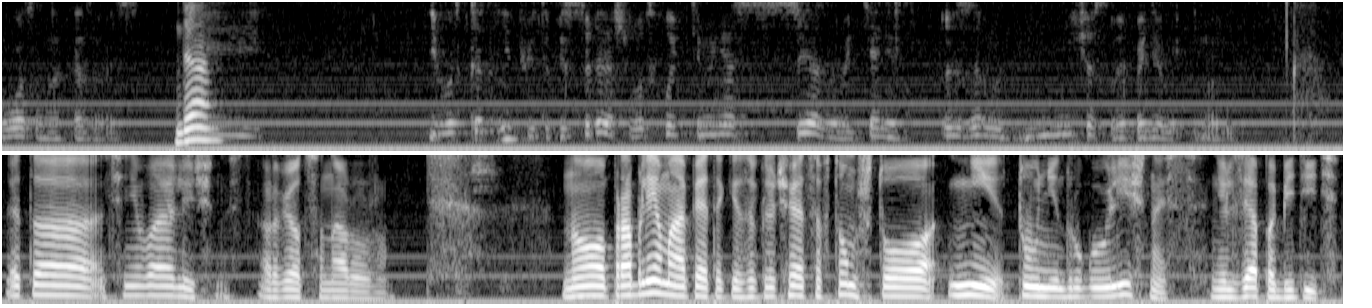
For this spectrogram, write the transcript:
вот он оказывается. Да. И, и вот как выпью, ты представляешь, вот хоть ты меня связывай, тянет за руль, ничего с тобой поделать не могу. Это теневая личность, рвется наружу. Но проблема, опять-таки, заключается в том, что ни ту, ни другую личность нельзя победить.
